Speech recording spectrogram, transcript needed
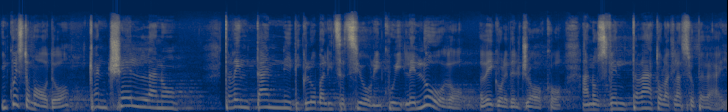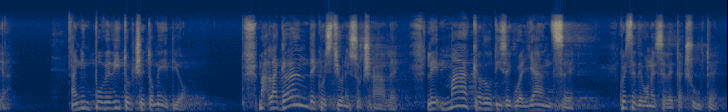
in questo modo cancellano 30 anni di globalizzazione in cui le loro regole del gioco hanno sventrato la classe operaia, hanno impoverito il ceto medio. Ma la grande questione sociale, le macro diseguaglianze, queste devono essere taciute.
